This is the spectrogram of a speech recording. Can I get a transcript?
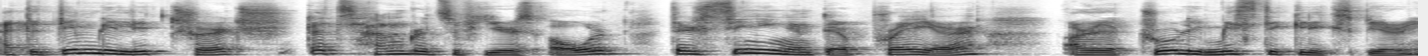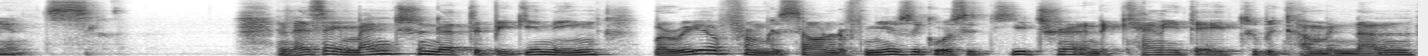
At the dimly lit church that's hundreds of years old, their singing and their prayer are a truly mystical experience. And as I mentioned at the beginning, Maria from The Sound of Music was a teacher and a candidate to become a nun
